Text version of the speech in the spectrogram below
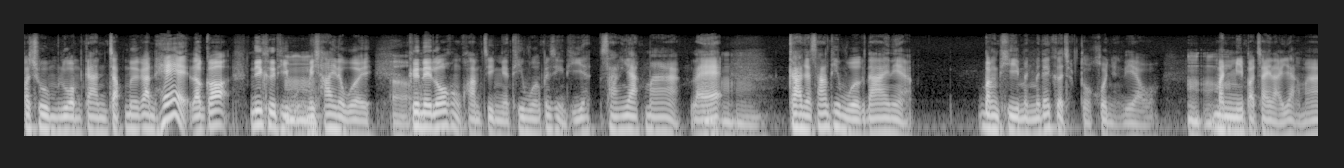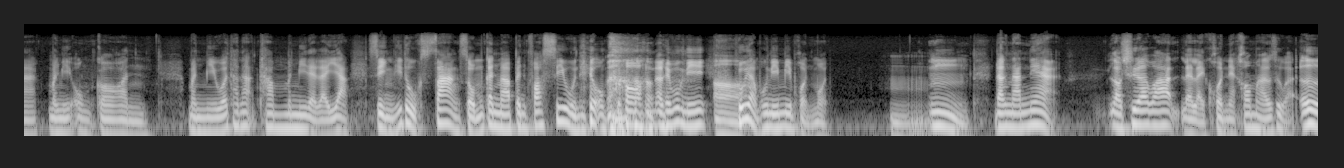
ประชุมรวมกันจับมือกันเฮ้แล้วก็นี่คือทีมอืมไม่ใช่นะเว้ยเออคือในโลกของความจริงเนี่ยทีมเวิร์คเป็นสิ่งที่สร้างยากมาก และอืมอืมการจะสร้างทีมเวิร์คได้เนี่ย บางทีมันไม่ได้เกิดจากตัวคนอย่างเดียวอืมอืมมันมีปัจจัยหลายอย่างมาก มันมีองค์กร มันมีวัฒนธรรมมันมีหลาย ๆ อย่าง สิ่งที่ถูกสร้างสมกันมาเป็นฟอสซิลในองค์กรอะไรพวกนี้อ่าทุกอย่างพวกนี้มีผลหมดอืมอืม ดังนั้นเนี่ย เราเชื่อว่าหลาย ๆ คนเนี่ยเข้ามารู้สึกว่า เออ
